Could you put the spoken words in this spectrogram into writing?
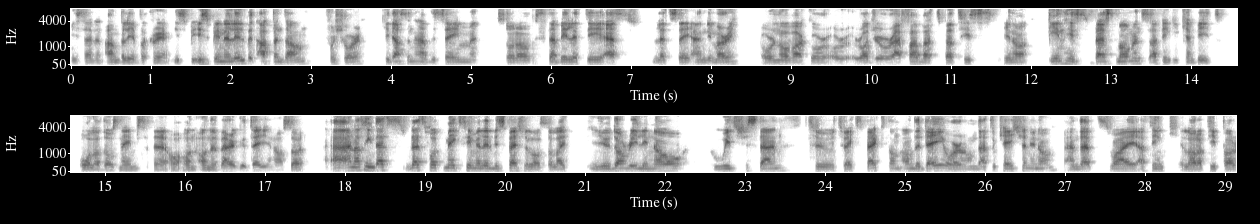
He's had an unbelievable career. He's, he's been a little bit up and down for sure. He doesn't have the same sort of stability as let's say Andy Murray or Novak or, or Roger or Rafa, but but he's you know in his best moments, I think he can beat all of those names uh, on on a very good day. You know, so and I think that's that's what makes him a little bit special. Also, like you don't really know which Stan to to expect on, on the day or on that occasion you know and that's why i think a lot of people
